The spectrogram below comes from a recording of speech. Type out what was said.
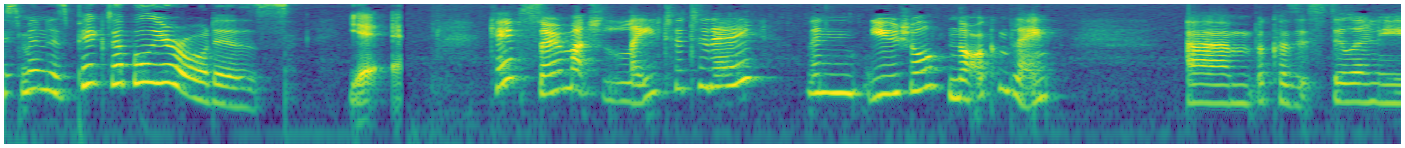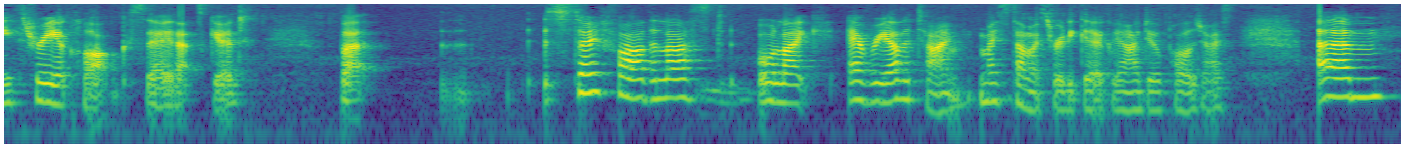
postman has picked up all your orders. Yeah. Came so much later today than usual, not a complaint. Um, because it's still only three o'clock, so that's good. But so far the last, or like every other time, my stomach's really gurgling, I do apologize. Um,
